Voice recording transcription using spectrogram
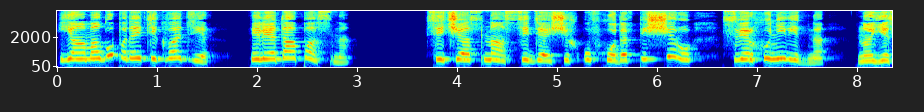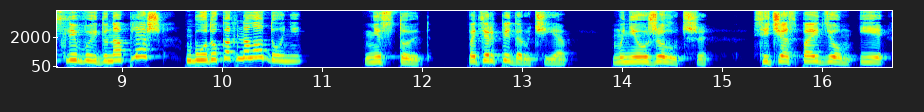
«Я могу подойти к воде? Или это опасно?» «Сейчас нас, сидящих у входа в пещеру, сверху не видно, но если выйду на пляж, буду как на ладони». «Не стоит. Потерпи до ручья. Мне уже лучше. Сейчас пойдем и...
